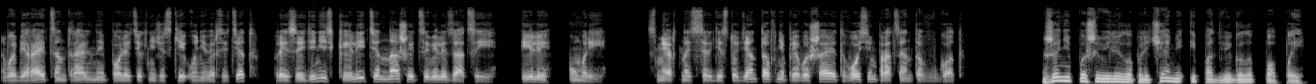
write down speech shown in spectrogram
«Выбирай Центральный политехнический университет, присоединись к элите нашей цивилизации или умри. Смертность среди студентов не превышает 8% в год». Женя пошевелила плечами и подвигала попой,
